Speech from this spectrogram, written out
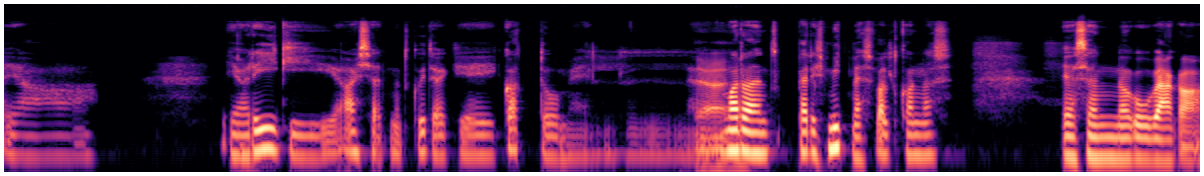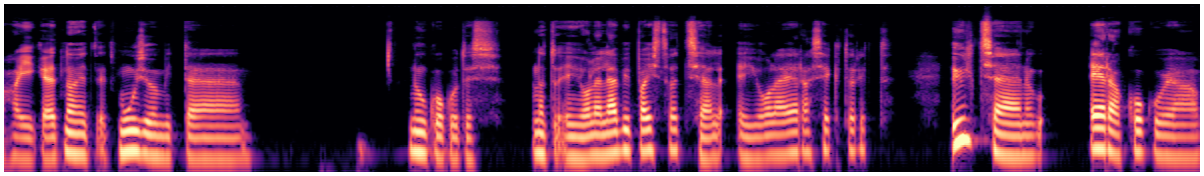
ja ja riigi asjad, nad kuidagi ei kattu meil, ma arvan, et päris mitmes valdkonnas. ja see on nagu väga haige, et noh, et, et muuseumite nõukogudes, nad ei ole läbipaistvad, seal ei ole erasektorit. üldse nagu erakoguja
